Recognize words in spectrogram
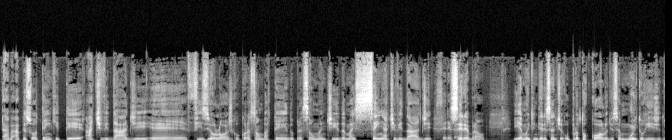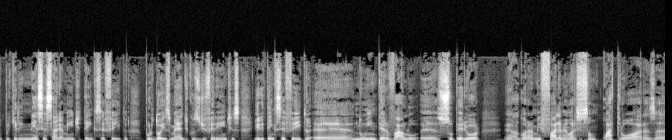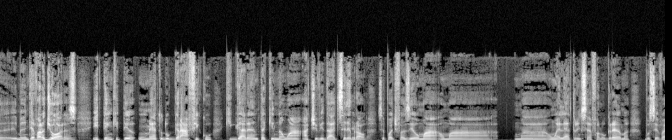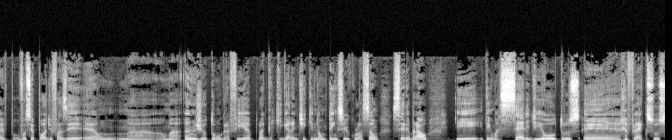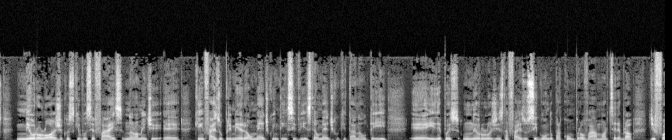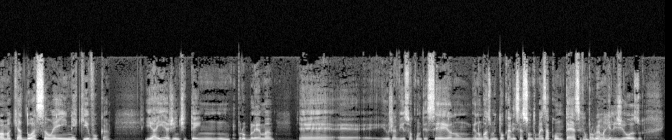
A, a pessoa tem que ter atividade é, fisiológica, o coração batendo, pressão mantida, mas sem atividade cerebral. cerebral. E é muito interessante o protocolo disso é muito rígido, porque ele necessariamente tem que ser feito por dois médicos diferentes, ele tem que ser feito é, num intervalo é, superior. É, agora me falha a memória se são quatro horas, é, um intervalo de horas. Uhum. E tem que ter um método gráfico que garanta que não há atividade cerebral. cerebral. Você pode fazer uma, uma uma, um eletroencefalograma, você, vai, você pode fazer é, um, uma, uma angiotomografia para que garantir que não tem circulação cerebral e tem uma série de outros é, reflexos neurológicos que você faz. Normalmente, é, quem faz o primeiro é um médico intensivista, é o médico que está na UTI, e depois um neurologista faz o segundo para comprovar a morte cerebral, de forma que a doação é inequívoca. E aí a gente tem um, um problema é, é, eu já vi isso acontecer. Eu não, eu não gosto muito de tocar nesse assunto, mas acontece, que é um problema uhum. religioso.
